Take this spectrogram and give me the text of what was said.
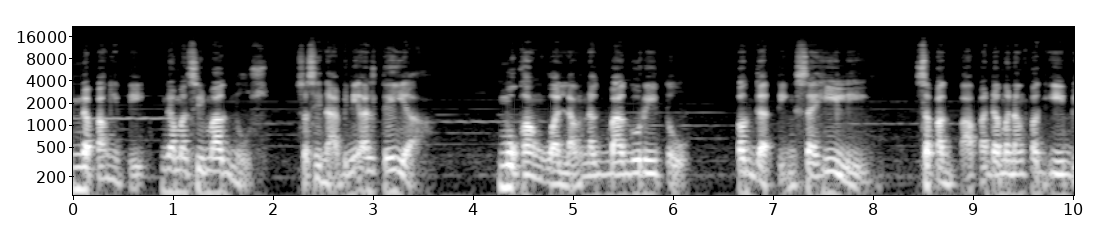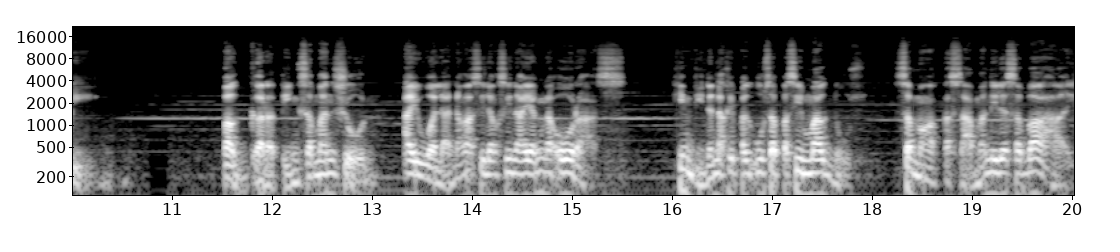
Napangiti naman si Magnus sa sinabi ni Althea. Mukhang walang nagbago rito pagdating sa hilig sa pagpapadama ng pag-ibig. Pagkarating sa mansyon ay wala na nga silang sinayang na oras. Hindi na nakipag-usap pa si Magnus sa mga kasama nila sa bahay.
